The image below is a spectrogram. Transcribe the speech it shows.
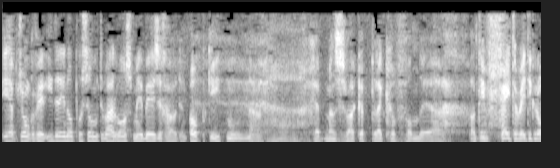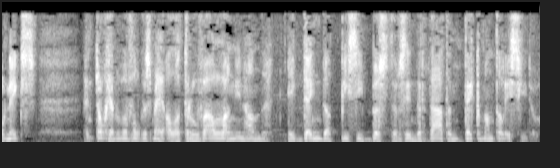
Je hebt zo ongeveer iedereen opgesomd waar we ons mee bezighouden. Op Keith Moon na. Ah, ik heb mijn zwakke plek gevonden, ja. Want in feite weet ik nog niks. En toch hebben we volgens mij alle troeven al lang in handen. Ik denk dat PC Busters inderdaad een dekmantel is, Guido.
